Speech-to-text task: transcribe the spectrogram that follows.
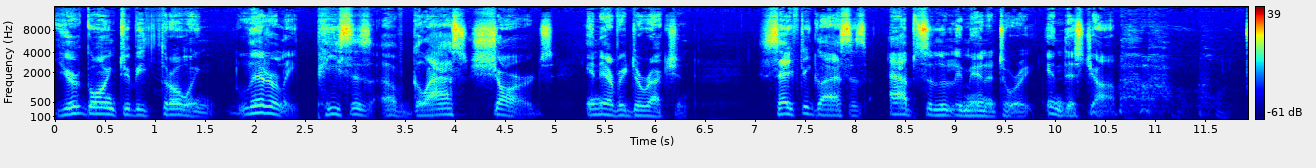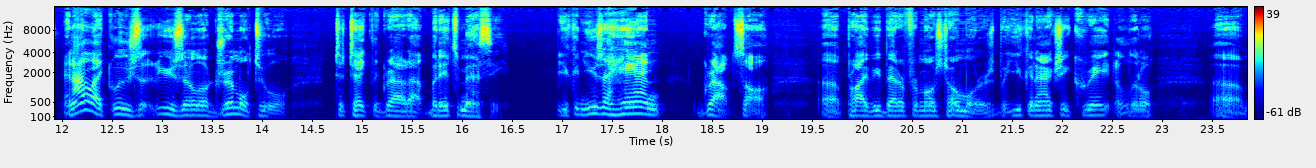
you're going to be throwing literally pieces of glass shards in every direction. Safety glasses absolutely mandatory in this job. And I like using a little Dremel tool to take the grout out, but it's messy. You can use a hand grout saw, uh, probably be better for most homeowners, but you can actually create a little uh,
